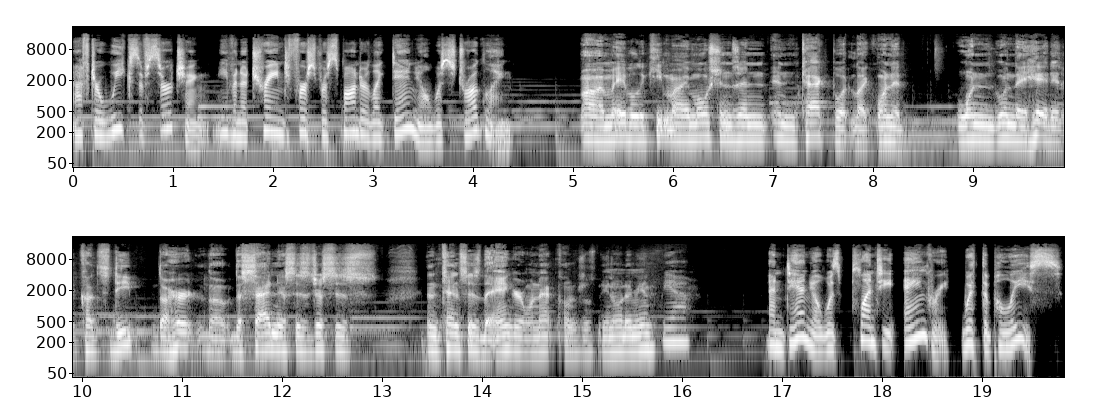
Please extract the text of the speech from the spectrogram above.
After weeks of searching, even a trained first responder like Daniel was struggling. I'm able to keep my emotions in, intact, but like when it when when they hit, it cuts deep. The hurt, the the sadness is just as intense as the anger when that comes. You know what I mean? Yeah. And Daniel was plenty angry with the police.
